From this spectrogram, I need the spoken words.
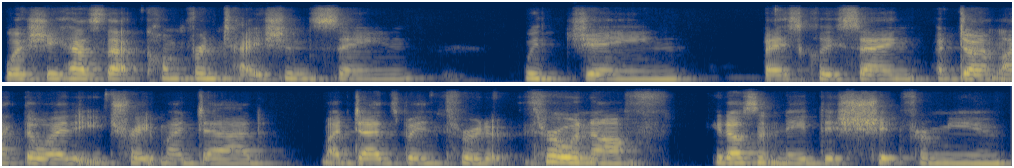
where she has that confrontation scene with Jean, basically saying, I don't like the way that you treat my dad. My dad's been through to, through enough. He doesn't need this shit from you.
